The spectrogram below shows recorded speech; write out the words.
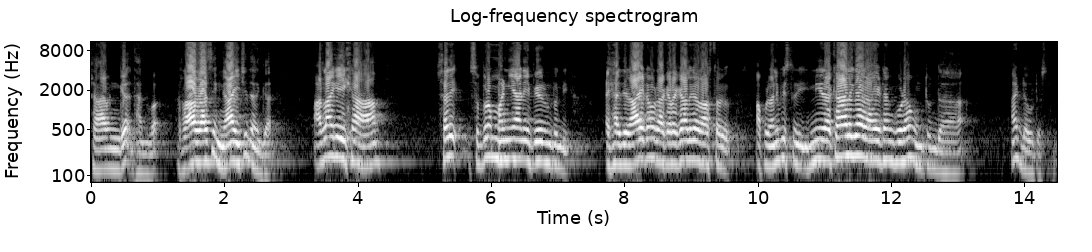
షారంగ ధన్వ రా రాసి గా ఇచ్చి దానికి గా. అలాగే ఇక సరే సుబ్రహ్మణ్య అనే పేరు ఉంటుంది. అది రాయటం రకరకాలుగా రాస్తారు. అప్పుడు అనిపిస్తుంది ఇన్ని రకాలుగా రాయటం కూడా ఉంటుందా? అని డౌట్ వస్తుంది.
